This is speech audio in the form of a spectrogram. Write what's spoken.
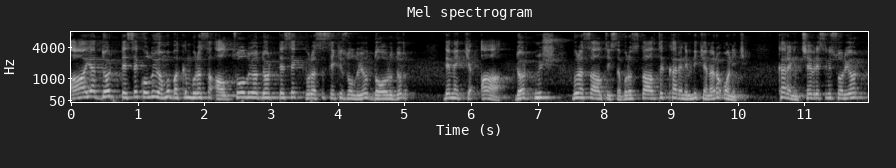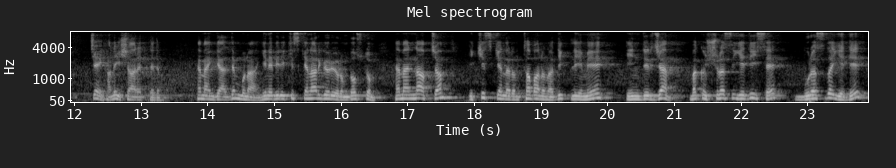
A'ya 4 desek oluyor mu? Bakın burası 6 oluyor. 4 desek burası 8 oluyor. Doğrudur. Demek ki A 4'müş. Burası 6 ise burası da 6. Karenin bir kenarı 12. Karenin çevresini soruyor. Ceyhan'ı işaretledim. Hemen geldim buna. Yine bir ikiz kenar görüyorum dostum. Hemen ne yapacağım? İkiz kenarın tabanına dikliğimi indireceğim. Bakın şurası 7 ise burası da 7.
